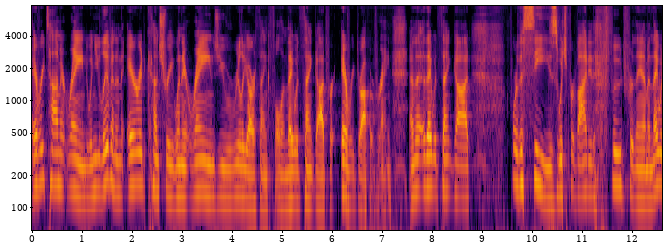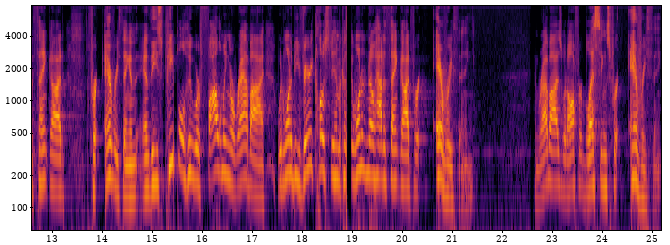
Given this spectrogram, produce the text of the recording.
every time it rained, when you live in an arid country, when it rains, you really are thankful. And they would thank God for every drop of rain. And they would thank God for the seas, which provided food for them. And they would thank God for everything. And, and these people who were following a rabbi would want to be very close to him because they wanted to know how to thank God for everything. And rabbis would offer blessings for everything.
